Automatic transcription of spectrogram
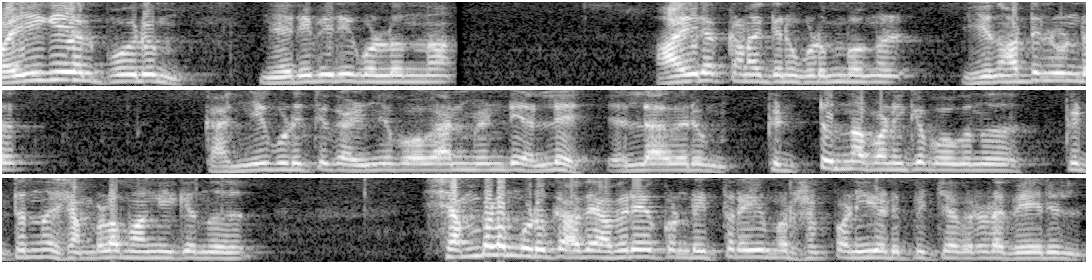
വൈകിയാൽ പോലും ഞെരിവിരി കൊള്ളുന്ന ആയിരക്കണക്കിന് കുടുംബങ്ങൾ ഈ നാട്ടിലുണ്ട്. കഞ്ഞി കുടിച്ച് കഴിഞ്ഞു പോകാൻ വേണ്ടിയല്ലേ എല്ലാവരും കിട്ടുന്ന പണിക്ക് പോകുന്നത് കിട്ടുന്ന ശമ്പളം വാങ്ങിക്കുന്നത്? ശമ്പളം കൊടുക്കാതെ അവരെ കൊണ്ട് ഇത്രയും വർഷം പണിയെടുപ്പിച്ചവരുടെ പേരിൽ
